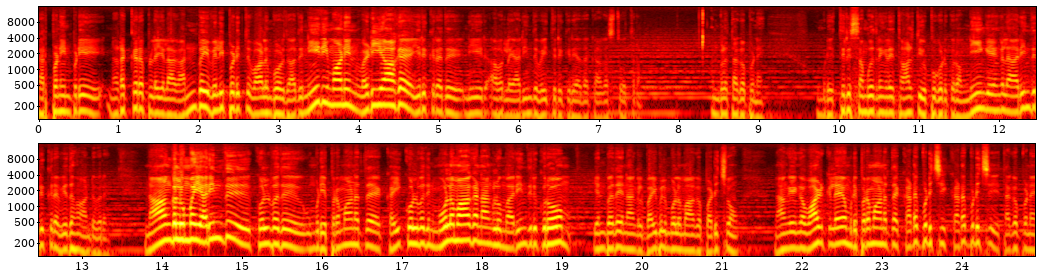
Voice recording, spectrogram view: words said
கற்பனையின்படி நடக்கிற பிள்ளைகளாக அன்பை வெளிப்படுத்தி வாழும்பொழுது அது நீதிமானின் வழியாக இருக்கிறது. நீர் அவர்களை அறிந்து வைத்திருக்கிறீர். அதற்காக ஸ்தோத்திரம். உங்களை தகப்பனே உங்களுடைய திரு சமுதிரங்களை தாழ்த்தி ஒப்புக் கொடுக்கிறோம் நீங்கள் எங்களை அறிந்திருக்கிற விதம் ஆண்டவரே. நாங்கள் உம்மை அறிந்து கொள்வது உம்முடைய பிரமாணத்தை கை கொள்வதன் மூலமாக நாங்கள் உண்மை அறிந்திருக்கிறோம் என்பதை நாங்கள் பைபிள் மூலமாக படித்தோம். நாங்கள் எங்கள் வாழ்க்கையில் உங்களுடைய பிரமாணத்தை கடைப்பிடிச்சு கடைப்பிடிச்சு தகப்பனே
